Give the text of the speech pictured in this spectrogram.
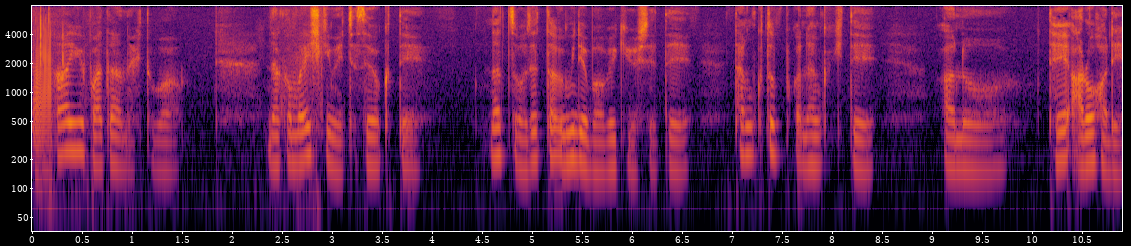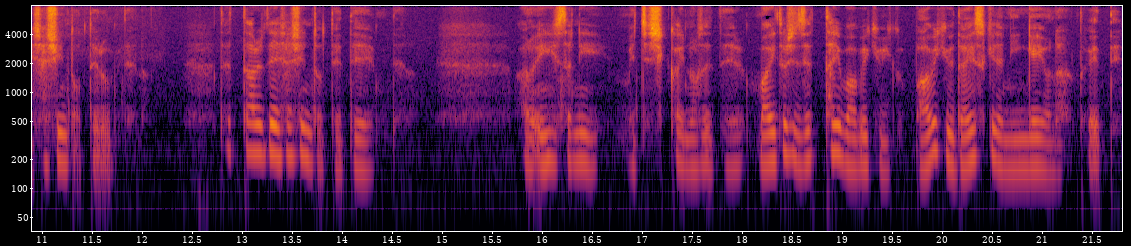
ああいうパターンの人は仲間意識めっちゃ強くて夏は絶対海でバーベキューしててタンクトップかなんか着てあの手アロハで写真撮ってるみたいな。絶対あれで写真撮っててみたいな。あのインスタにめっちゃしっかり載せて毎年絶対バーベキュー行く。バーベキュー大好きな人間よなとか言って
